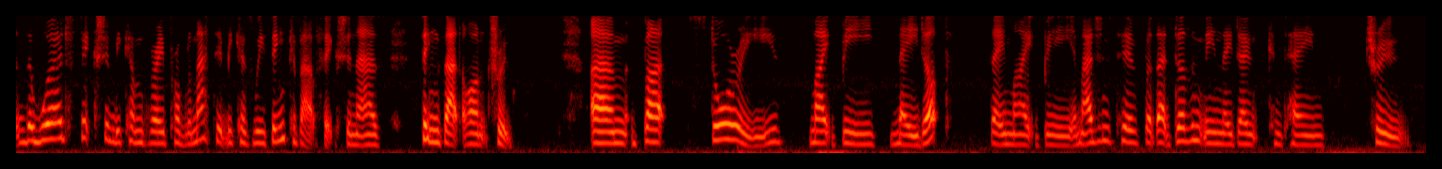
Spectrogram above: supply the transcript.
the word fiction becomes very problematic because we think about fiction as things that aren't true. Um, but stories might be made up they might be imaginative but that doesn't mean they don't contain truths.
